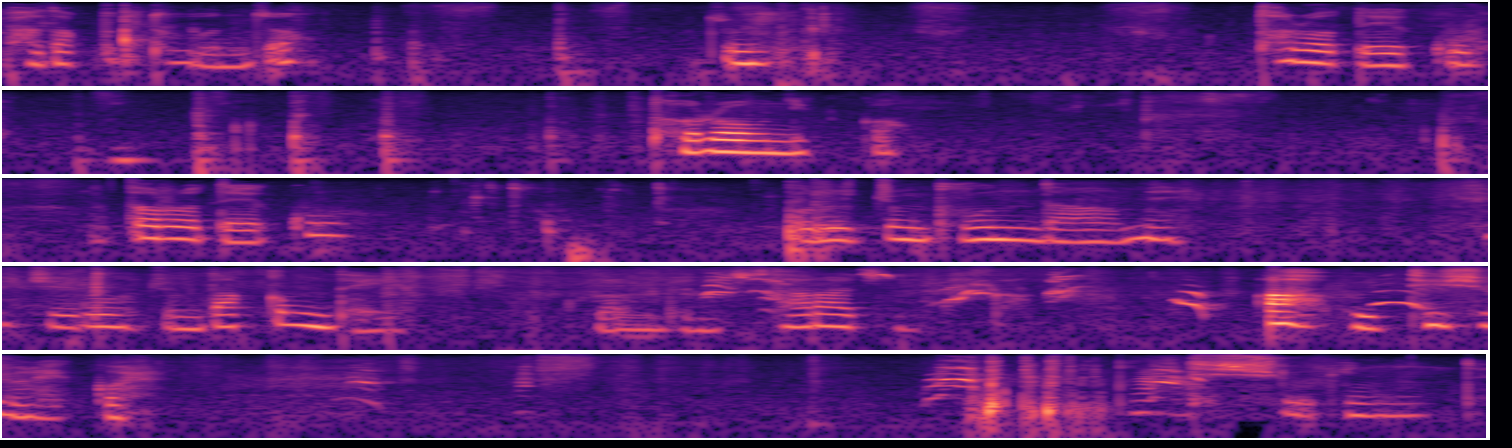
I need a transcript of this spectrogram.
바닥부터 먼저 좀 털어내고 더러우니까 떨어내고 물을 좀 부은 다음에 휴지로 좀 닦으면 돼요. 그럼 왠지 사라지니까. 아, 왜 티슈를 할걸. 티슈 여기 있는데.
